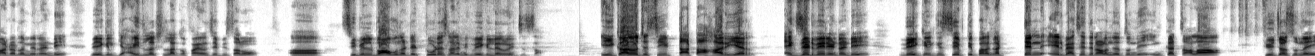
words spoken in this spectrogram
మాట్లాడదాం. మీరు రండి. వెహికల్కి ఐదు లక్షల దాకా ఫైనాన్స్ చేపిస్తాను. సిబిల్ బాగుందంటే టూ డేస్లోనే మీకు వెహికల్ డెలివరీ ఇచ్చిస్తాం. ఈ కార్ వచ్చేసి టాటా హారియర్ ఎగ్జైట్ వేరియంట్ అండి. వెహికల్కి సేఫ్టీ పరంగా టెన్ ఎయిర్ బ్యాగ్స్ అయితే రావడం జరుగుతుంది. ఇంకా చాలా ఫ్యూచర్స్ ఉన్నాయి.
